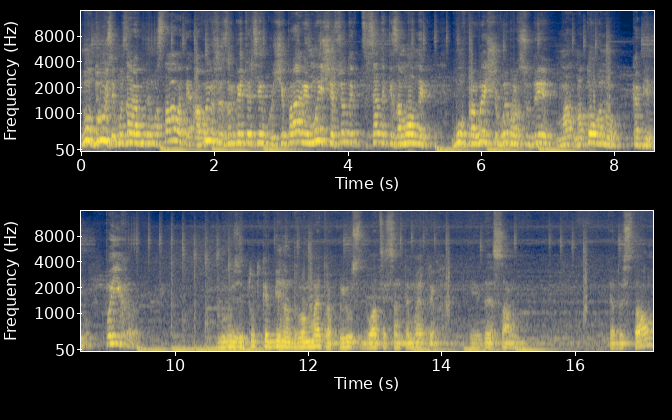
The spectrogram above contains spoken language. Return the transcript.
Ну, друзі, ми зараз будемо ставити, а ви вже зробіть оцінку, чи праві ми, чи все-таки, замовник був правий, що вибрав сюди ма- матовану кабінку. Поїхали. Друзі, тут кабіна 2 метри плюс 20 сантиметрів. Йде сам п'єдестал,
